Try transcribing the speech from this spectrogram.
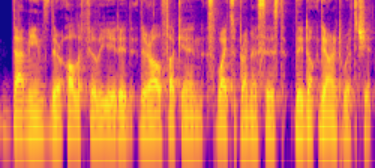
That means they're all affiliated. They're all fucking white supremacist. They don't. They aren't worth shit.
